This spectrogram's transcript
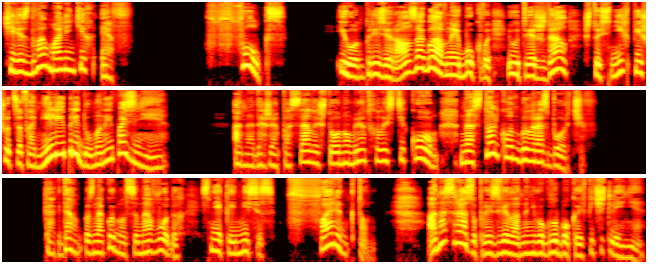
через два маленьких «ф». Фулкс. И он презирал заглавные буквы и утверждал, что с них пишутся фамилии, придуманные позднее. Она даже опасалась, что он умрет холостяком, настолько он был разборчив. Когда он познакомился на водах с некой миссис Фарингтон, она сразу произвела на него глубокое впечатление.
